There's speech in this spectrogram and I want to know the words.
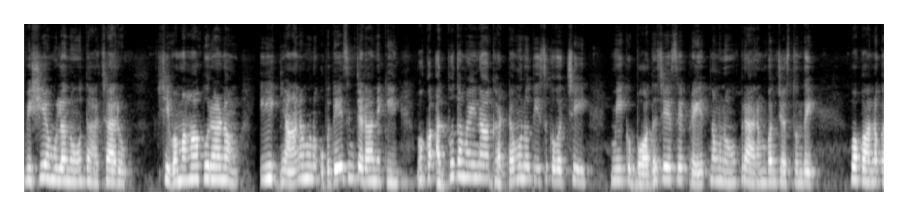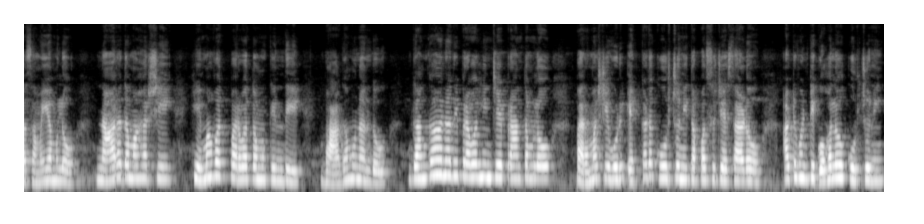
విషయములను దాచారు. శివమహాపురాణం ఈ జ్ఞానమును ఉపదేశించడానికి ఒక అద్భుతమైన ఘట్టమును తీసుకువచ్చి మీకు బోధ చేసే ప్రయత్నమును ప్రారంభం చేస్తుంది. ఒకానొక సమయంలో నారద మహర్షి హిమవత్ పర్వతము కింది భాగమునందు గంగానది ప్రవహించే ప్రాంతంలో పరమశివుడు ఎక్కడ కూర్చుని తపస్సు చేశాడో అటువంటి గుహలో కూర్చుని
